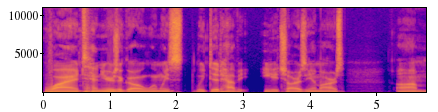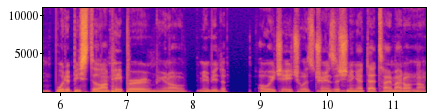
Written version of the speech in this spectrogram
Why 10 years ago, when we we did have EHRs, EMRs, um, would it be still on paper? You know, maybe the OHH was transitioning at that time. I don't know,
